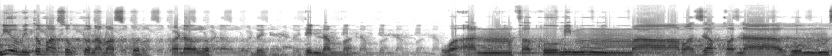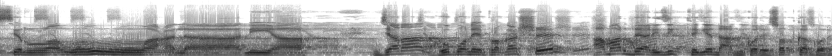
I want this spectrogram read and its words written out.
নিয়মিত বাসক্ত নামাজ পড়ে। কয়টা হলো? তিন নাম্বার। ওয়া যারা গোপনে প্রকাশ্যে আমার দেয়া রিজিক থেকে দান করে সৎকা করে।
